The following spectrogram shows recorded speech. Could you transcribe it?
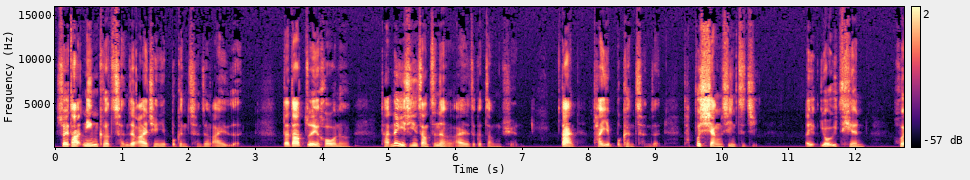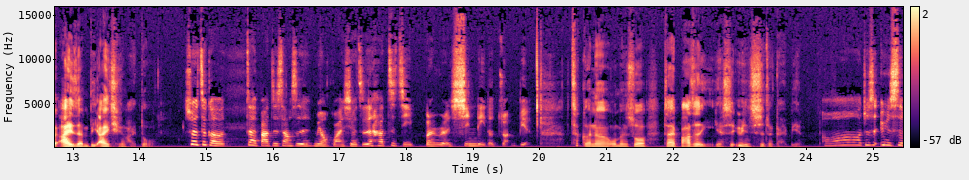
所以他宁可承认爱情，也不肯承认爱人。但到最后呢，他内心上真的很爱这个张权，但他也不肯承认，他不相信自己，哎，有一天会爱人比爱情还多。所以这个在八字上是没有关系的，只是他自己本人心理的转变。这个呢，我们说在八字里也是运势的改变，哦，就是运势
